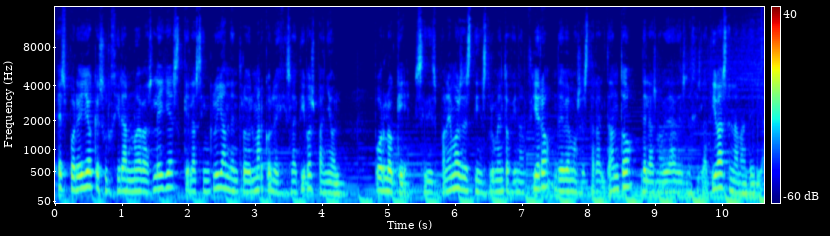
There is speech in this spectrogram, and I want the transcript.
Es por ello que surgirán nuevas leyes que las incluyan dentro del marco legislativo español, por lo que, si disponemos de este instrumento financiero, debemos estar al tanto de las novedades legislativas en la materia.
